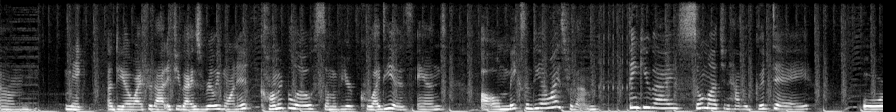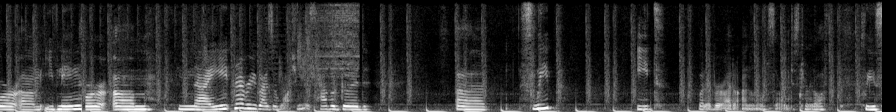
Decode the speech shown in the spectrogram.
um, make a DIY for that if you guys really want it. Comment below some of your cool ideas and I'll make some DIYs for them. Thank you guys so much and have a good day or um, evening or um, night. Whenever you guys are watching this, have a good uh, sleep, eat, whatever. I don't, I don't know. Sorry, just turn it off, please.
